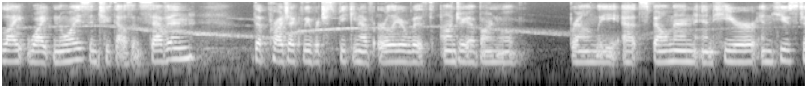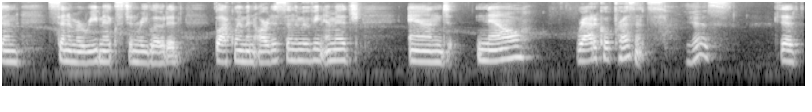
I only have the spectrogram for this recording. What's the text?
light, white noise in 2007 the project we were speaking of earlier with Andrea Barnwell Brownlee at Spelman and here in Houston, Cinema Remixed and Reloaded, Black Women Artists in the Moving Image, and now Radical Presence. Yes. The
